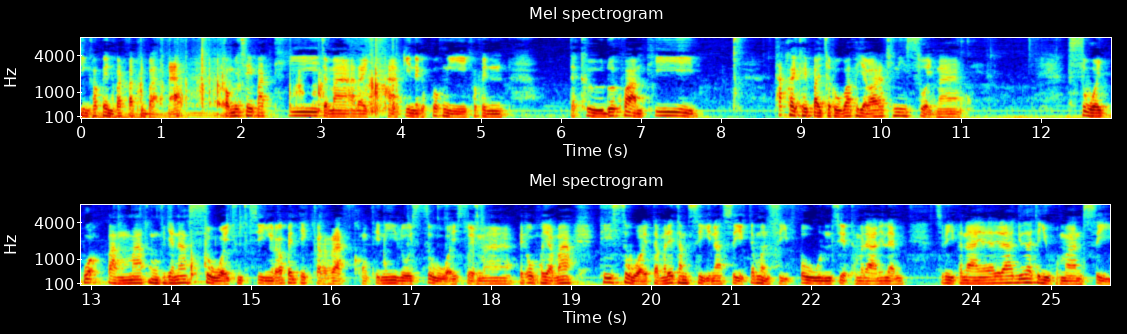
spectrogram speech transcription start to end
ริงๆเขาเป็นวัดปฏิบัตินะเขาไม่ใช่วัดที่จะมาอะไรหากินอะไรกับพวกนี้เขาเป็นแต่คือด้วยความที่ ถ้าใครเคยไปจะรู้ว่าพญานาคที่นี่สวยมาก สวยปัวปังมากองค์พญานาคสวยจริงๆ แล้วก็เป็นเอกลักษณ์ของที่นี่เลยสวยสวยมาก เป็นองค์พญานาคที่สวยแต่ไม่ได้ทำสีนะสีจะเหมือนสีปูนเสียดธรรมดานี่แหละจะมีพนายยุน่าจะอยู่ประมาณสี่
